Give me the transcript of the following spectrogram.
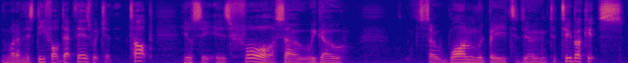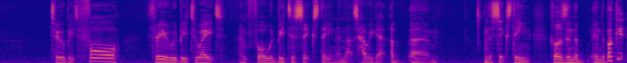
whatever this default depth is, which at the top you'll see is 4. So we go, so 1 would be to do to 2 buckets, 2 would be to 4, 3 would be to 8, and 4 would be to 16. And that's how we get um, the 16 colours in the, in the bucket.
